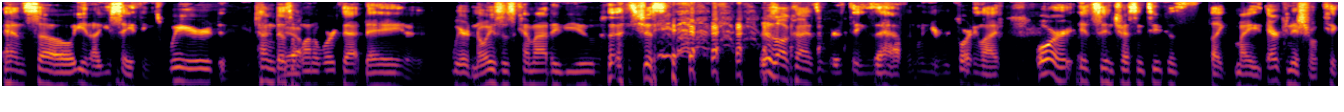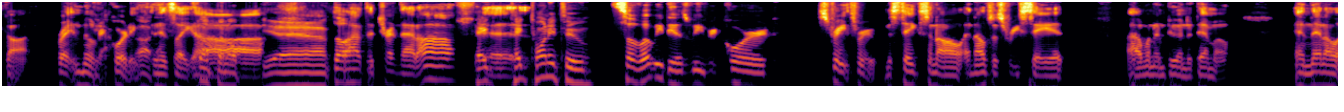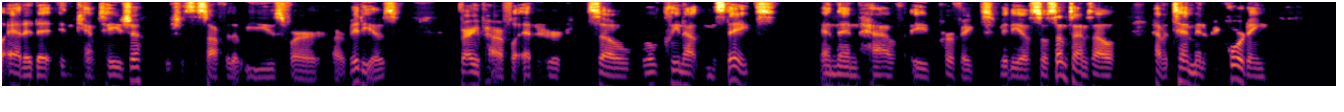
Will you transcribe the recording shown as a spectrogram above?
And so, you know, you say things weird and your tongue doesn't yep. want to work that day weird noises come out of you. it's just there's all kinds of weird things that happen when you're recording live. Or it's interesting too because like my air conditioner will kick on right in the middle yeah. of recording, uh, and it's like, ah, yeah. So I'll have to turn that off. Take uh, take 22. So what we do is we record straight through mistakes and all, and I'll just re-say it uh, when I'm doing a demo, and then I'll edit it in Camtasia, which is the software that we use for our, our videos very powerful editor. So we'll clean out the mistakes and then have a perfect video. So sometimes I'll have a 10 minute recording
